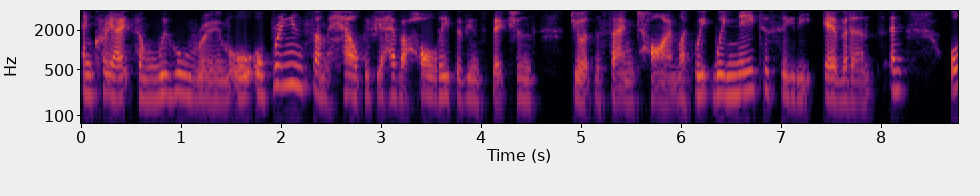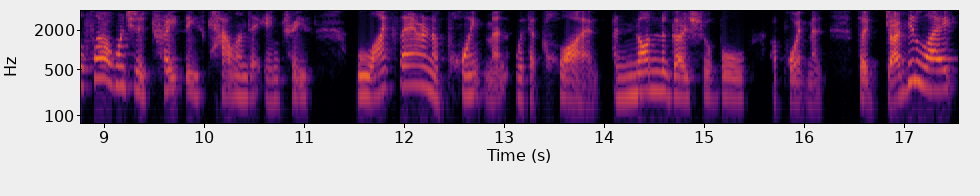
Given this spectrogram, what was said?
and create some wiggle room or, or, bring in some help if you have a whole heap of inspections due at the same time. Like we, we need to see the evidence. And also, I want you to treat these calendar entries like they are an appointment with a client, a non negotiable appointment. So don't be late.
